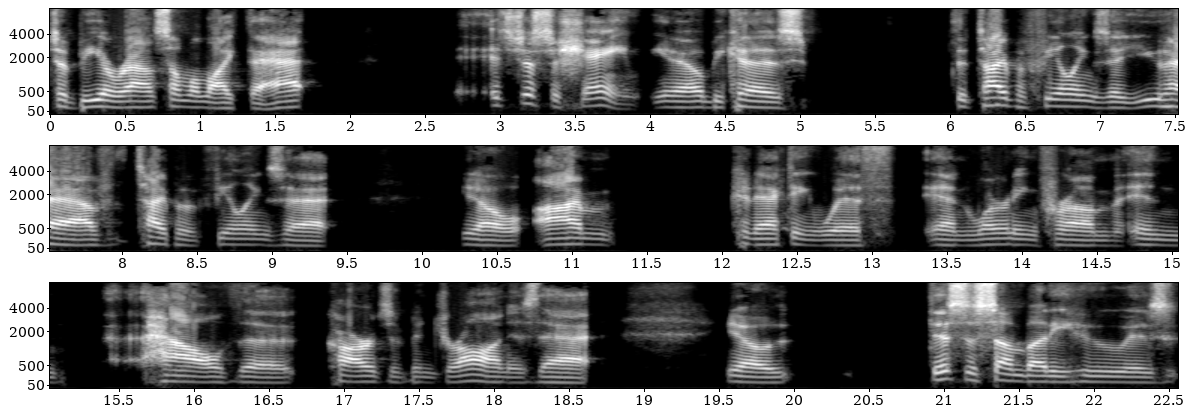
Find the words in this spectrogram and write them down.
to be around someone like that it's just a shame you know because the type of feelings that you have the type of feelings that you know i'm connecting with and learning from in how the cards have been drawn is that you know this is somebody who is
